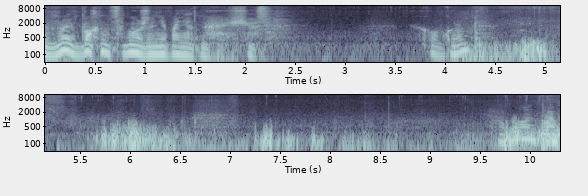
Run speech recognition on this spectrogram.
Темно и бахнуться можно непонятно сейчас. Каков грунт? А Вон там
